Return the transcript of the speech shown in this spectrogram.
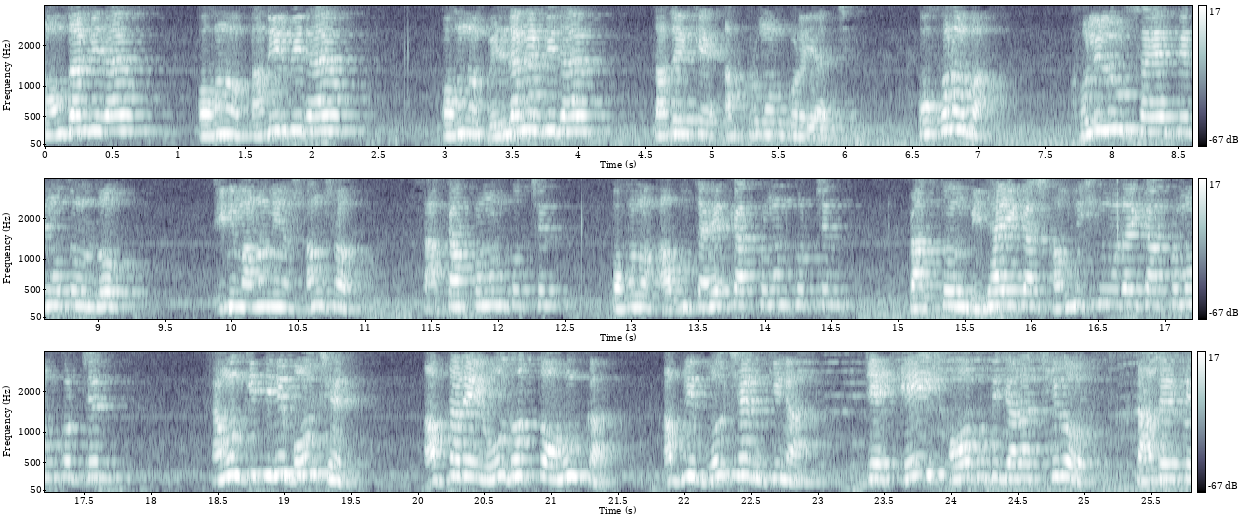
নওদার বিধায়ক, কখনো কাঁদির বিধায়ক, কখনো বেলডাঙ্গের বিধায়ক তাদেরকে আক্রমণ করে যাচ্ছেন কখনো বা খলিলুর সাহেবের মতন লোক যিনি মাননীয় সাংসদ, তাকে আক্রমণ করছেন। কখনো আবু তাহেরকে আক্রমণ করছেন। প্রাক্তন বিধায়িকা শাউনি সিংহ রায়কে আক্রমণ করছেন। এমনকি তিনি বলছেন, আপনার এই ঔধত্য অহংকার, আপনি বলছেন কিনা যে এই সভাপতি যারা ছিল, তাদেরকে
